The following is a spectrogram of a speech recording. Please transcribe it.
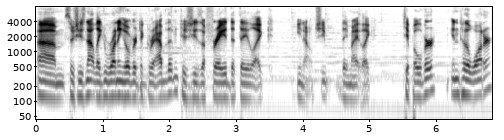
Um, so she's not like running over to grab them because she's afraid that they like, you know, she they might like tip over into the water.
